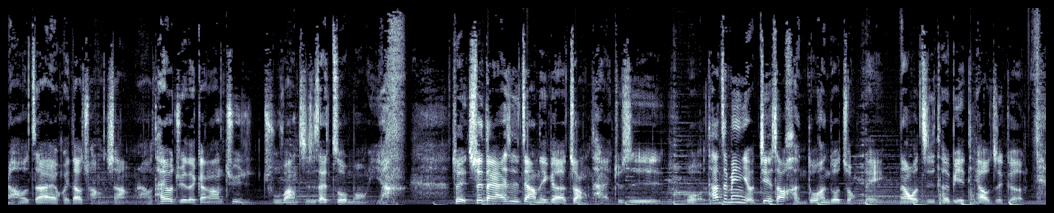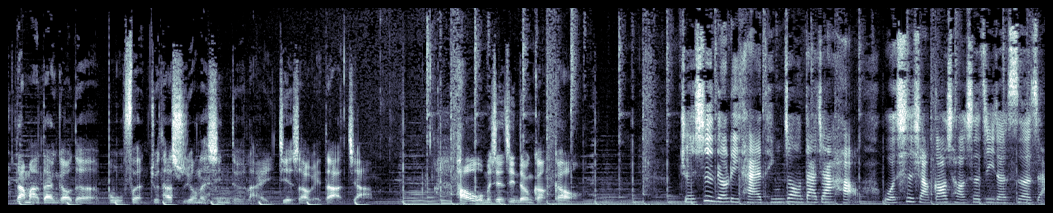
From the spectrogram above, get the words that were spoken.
然后再回到床上，然后他又觉得刚刚去厨房只是在做梦一样，所以所以大概是这样的一个状态。就是我他这边有介绍很多很多种类，那我只是特别挑这个大麻蛋糕的部分，就他使用的心得来介绍给大家。好，我们先进段广告。爵士琉璃台听众大家好，我是小高潮设计的社长，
